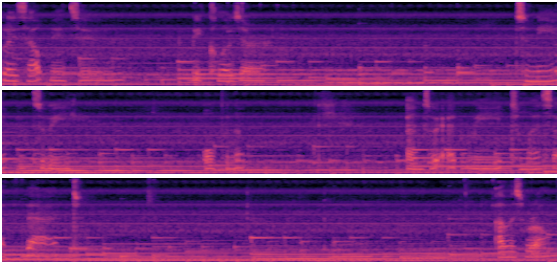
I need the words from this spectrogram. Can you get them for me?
Please help me to be closer to me, to be open up, and to admit to myself that I was wrong.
